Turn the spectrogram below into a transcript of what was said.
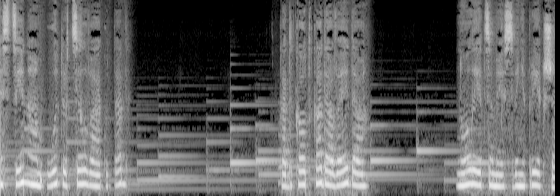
Mēs cienām otru cilvēku tad, kad kaut kādā veidā noliecamies viņa priekšā,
